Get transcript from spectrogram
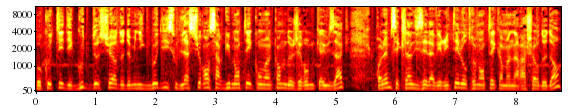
aux côtés des gouttes de sueur de Dominique Baudis ou de l'assurance argumentée et convaincante de Jérôme Cahuzac. Le problème c'est que l'un disait la vérité, l'autre mentait comme un arracheur de dents.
